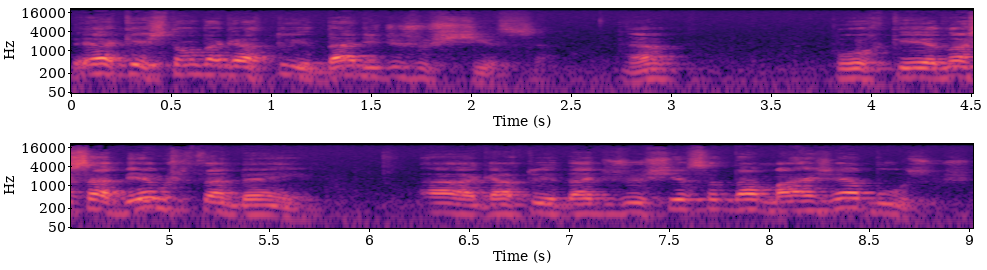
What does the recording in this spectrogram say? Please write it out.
é a questão da gratuidade de justiça. Né? Porque nós sabemos também a gratuidade de justiça dá margem a abusos.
